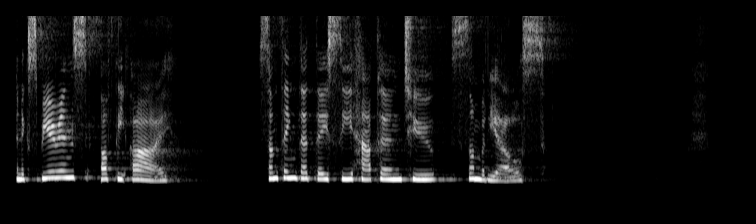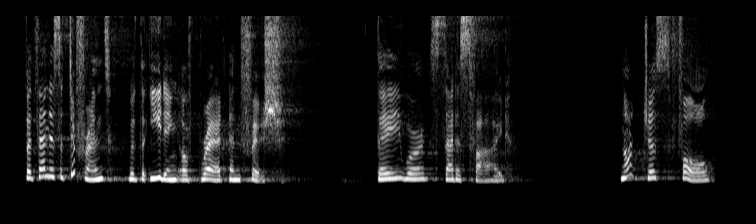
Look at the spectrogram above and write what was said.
an experience of the eye, something that they see happen to somebody else. But then it's different with the eating of bread and fish. They were satisfied, not just full,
